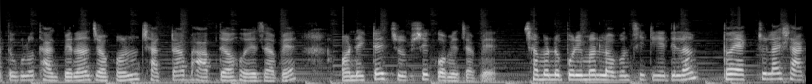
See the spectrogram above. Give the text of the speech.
এতগুলো থাকবে না যখন শাকটা ভাপ দেওয়া হয়ে যাবে। অনেকটাই চুপসে কমে যাবে। সামান্য পরিমাণ লবণ ছিটিয়ে দিলাম। তো এক চুলায় শাক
